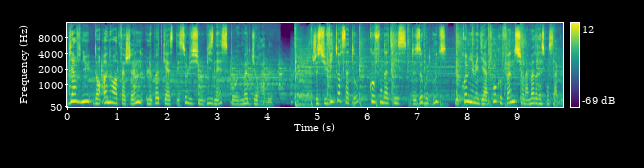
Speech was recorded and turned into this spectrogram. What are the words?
Bienvenue dans Onward Fashion, le podcast des solutions business pour une mode durable. Je suis Victoire Sato, cofondatrice de The Good Goods, le premier média francophone sur la mode responsable.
